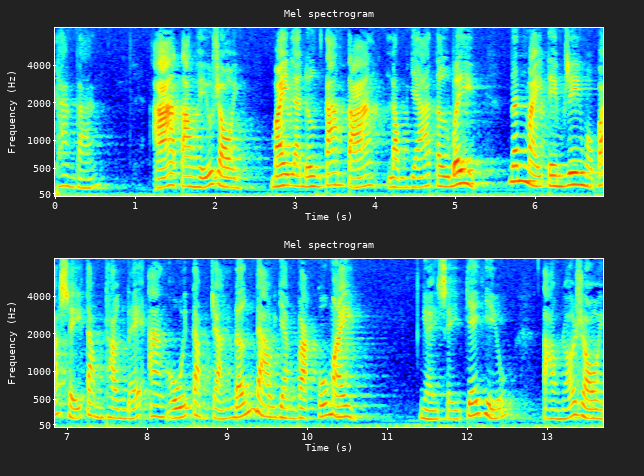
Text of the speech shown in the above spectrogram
than vãn. À tao hiểu rồi Mày là đường tam tạng, lòng dạ từ bi. Nên mày tìm riêng một bác sĩ tâm thần Để an ủi tâm trạng đớn đau dằn vặt của mày. Nghệ sĩ chế diễu Tao nói rồi,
